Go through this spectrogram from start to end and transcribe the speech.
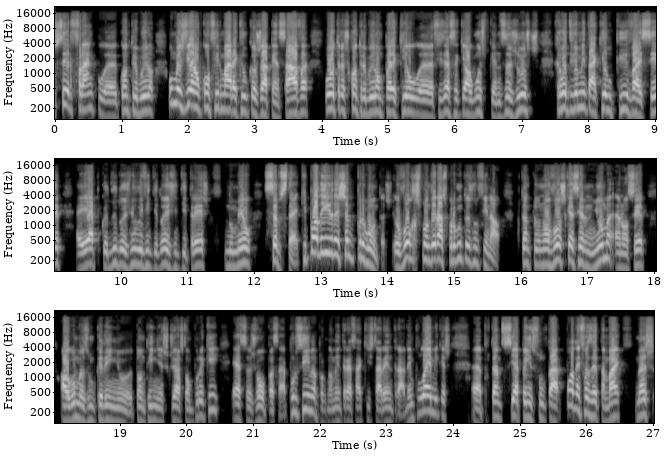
ser franco, uh, contribuíram. Umas vieram confirmar aquilo que eu já pensava, outras contribuíram para que eu uh, fizesse aqui alguns pequenos ajustes relativamente àquilo que vai ser a época de 2022-23 no meu Substack. E podem ir deixando perguntas. Eu vou responder às perguntas no final. Portanto, não vou esquecer nenhuma, a não ser algumas um bocadinho tontinhas que já estão por aqui. Essas vou passar por cima, porque não me interessa aqui estar a entrar em polémicas. Uh, portanto, se é para insultar, podem fazer também, mas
